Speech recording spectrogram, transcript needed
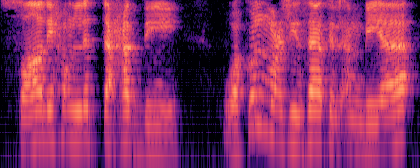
صالح للتحدي وكل معجزات الأنبياء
